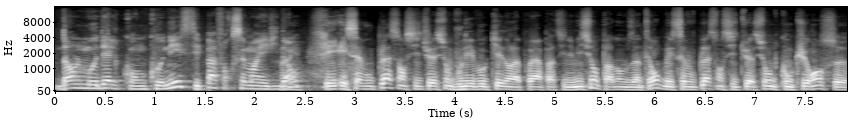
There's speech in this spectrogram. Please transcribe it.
dans le modèle qu'on connaît, c'est pas forcément évident. Et, ça vous place en situation, vous l'évoquiez dans la première partie de l'émission, pardon de vous interrompre, mais ça vous place en situation de concurrence euh,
